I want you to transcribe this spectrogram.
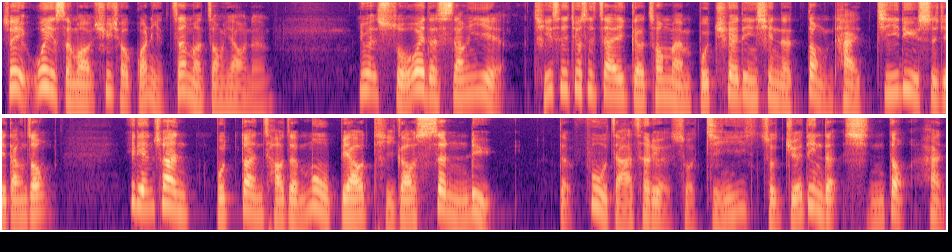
所以，为什么需求管理这么重要呢？因为所谓的商业。其实就是在一个充满不确定性的动态几率世界当中，一连串不断朝着目标提高胜率的复杂策略所及所决定的行动和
